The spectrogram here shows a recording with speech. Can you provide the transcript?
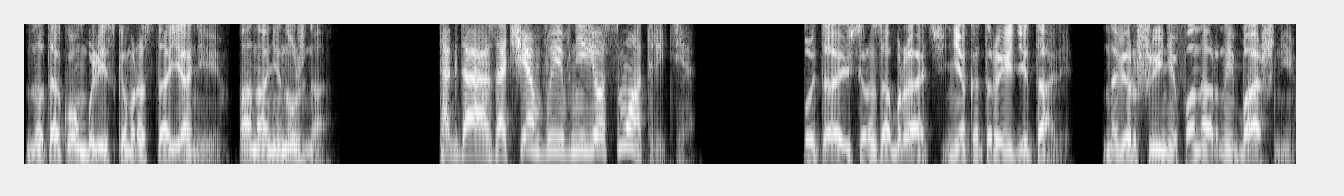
На таком близком расстоянии она не нужна. Тогда зачем вы в нее смотрите? Пытаюсь разобрать некоторые детали. На вершине фонарной башни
